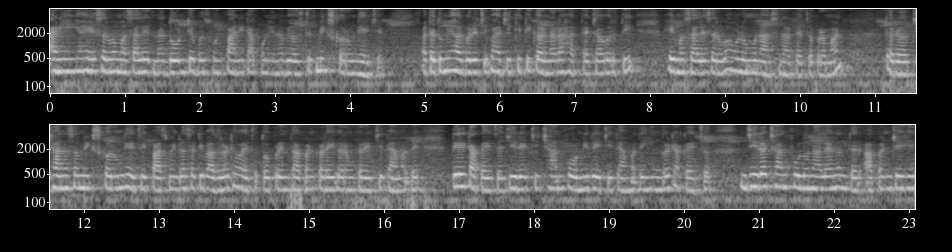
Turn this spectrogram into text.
आणि हे सर्व मसाले आहेत ना दोन टेबलस्पून पाणी टाकून येणं व्यवस्थित मिक्स करून घ्यायचे. आता तुम्ही हरभऱ्याची भाजी किती करणार आहात त्याच्यावरती हे मसाले सर्व अवलंबून असणार त्याचं प्रमाण. तर छान असं मिक्स करून घ्यायचं. एक पाच मिनटासाठी बाजूला ठेवायचं. तोपर्यंत आपण कढई गरम करायची. त्यामध्ये तेल टाकायचं. जिऱ्याची छान फोडणी द्यायची. त्यामध्ये हिंग टाकायचं. जिरं छान फुलून आल्यानंतर आपण जे हे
